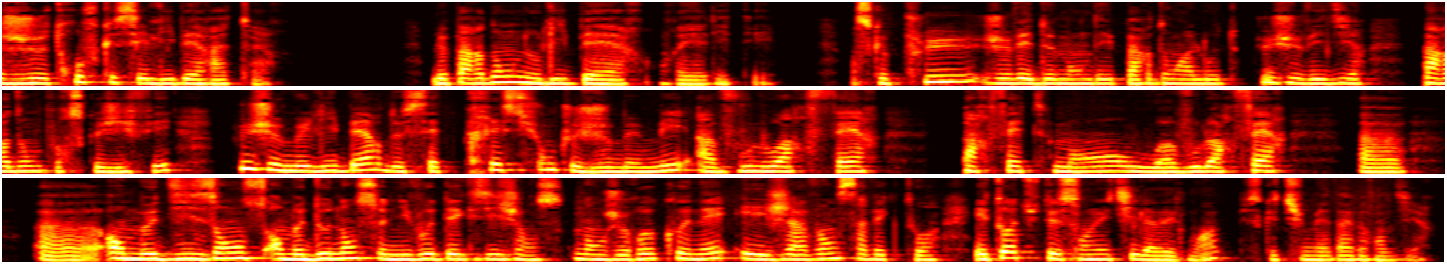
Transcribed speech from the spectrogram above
je trouve que c'est libérateur. Le pardon nous libère en réalité. Parce que plus je vais demander pardon à l'autre, plus je vais dire pardon pour ce que j'ai fait, plus je me libère de cette pression que je me mets à vouloir faire parfaitement ou à vouloir faire euh, euh, en me disant, en me donnant ce niveau d'exigence. Non, je reconnais et j'avance avec toi. Et toi, tu te sens utile avec moi puisque tu m'aides à grandir.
